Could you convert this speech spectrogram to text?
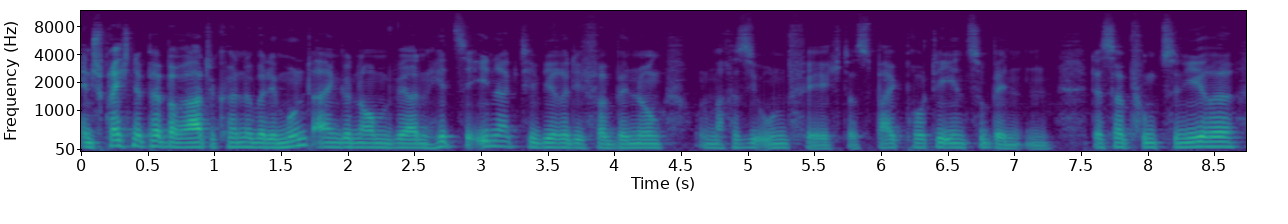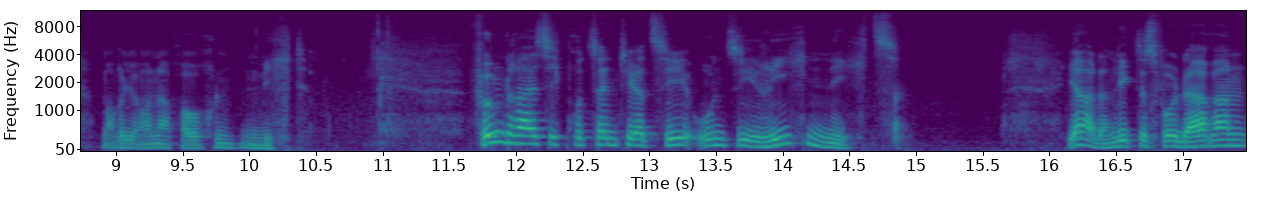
Entsprechende Präparate können über den Mund eingenommen werden. Hitze inaktiviere die Verbindung und mache sie unfähig, das Spike-Protein zu binden. Deshalb funktioniere Marihuana-Rauchen nicht. 35% THC und sie riechen nichts. Ja, dann liegt es wohl daran,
